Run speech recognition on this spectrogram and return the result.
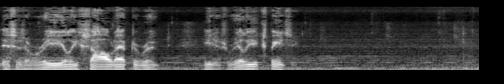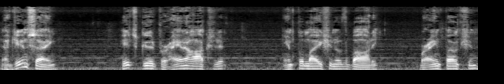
This is a really sought after root. It is really expensive. Now ginseng, it's good for antioxidant, inflammation of the body, brain function,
